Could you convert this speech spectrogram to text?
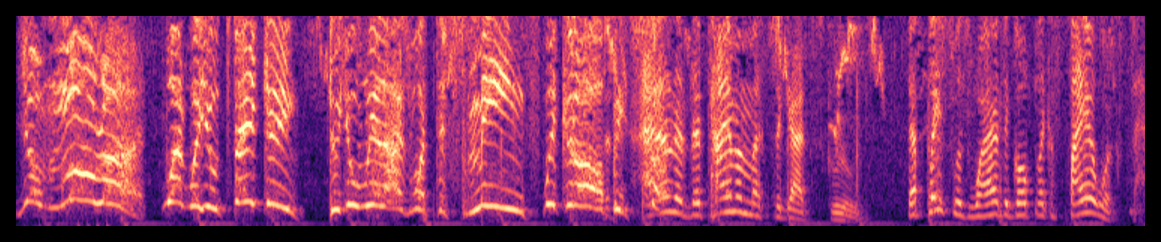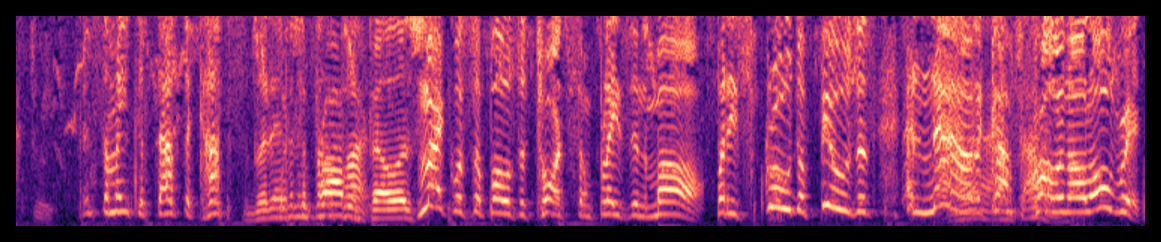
You moron! What were you thinking? Do you realize what this means? We could all be I don't know, the timer must have got screwed. That place was wired to go up like a firework factory. Then somebody tipped off the cops, but everything What's the problem, apart. fellas? Mike was supposed to torch someplace in the mall, but he screwed the fuses, and now Yeah, the cops are crawling all over it.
